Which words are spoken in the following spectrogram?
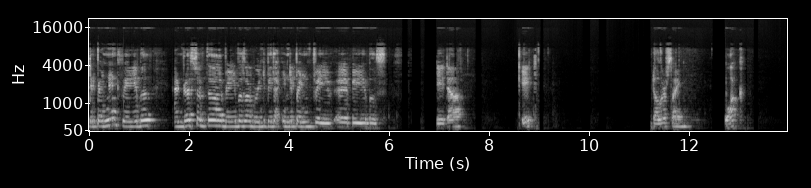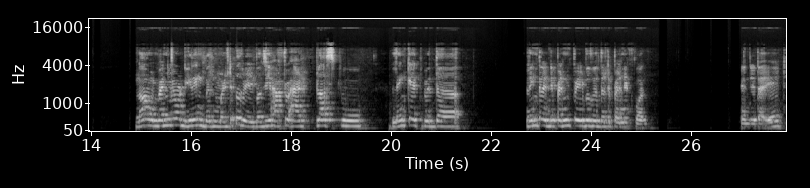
dependent variable and rest of the variables are going to be the independent vari uh, variables. Data 8 dollar sign walk now when you are dealing with multiple variables you have to add plus to link it with the link the independent variable with the dependent one. In data 8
